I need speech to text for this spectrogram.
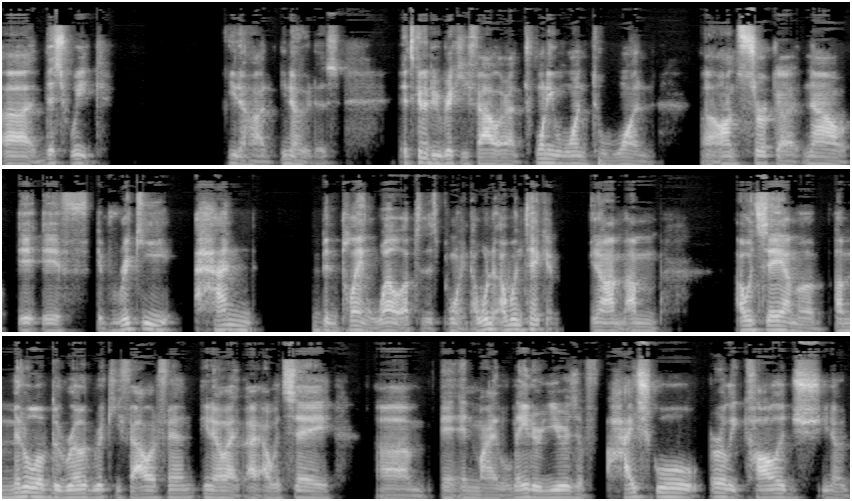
uh, this week, you know how you know who it is. It's going to be Rickie Fowler at twenty one to one uh, on Circa. Now, if if Rickie hadn't been playing well up to this point, I wouldn't I wouldn't take him. You know, I'm I'm I would say I'm a, a middle of the road Rickie Fowler fan. You know, I I would say um, in, in, my later years of high school, early college, you know,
